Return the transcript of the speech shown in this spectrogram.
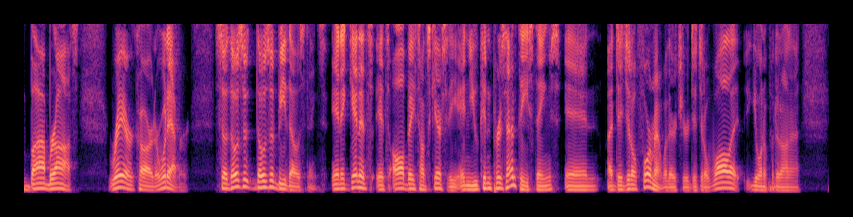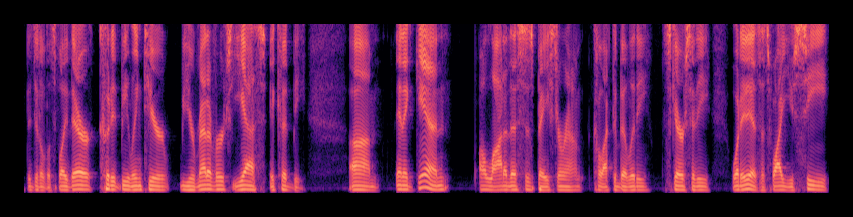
Bob Ross rare card or whatever. So those are those would be those things. And again, it's it's all based on scarcity. And you can present these things in a digital format, whether it's your digital wallet, you want to put it on a digital display there. Could it be linked to your your metaverse? Yes, it could be. Um, and again, a lot of this is based around collectability, scarcity, what it is. That's why you see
